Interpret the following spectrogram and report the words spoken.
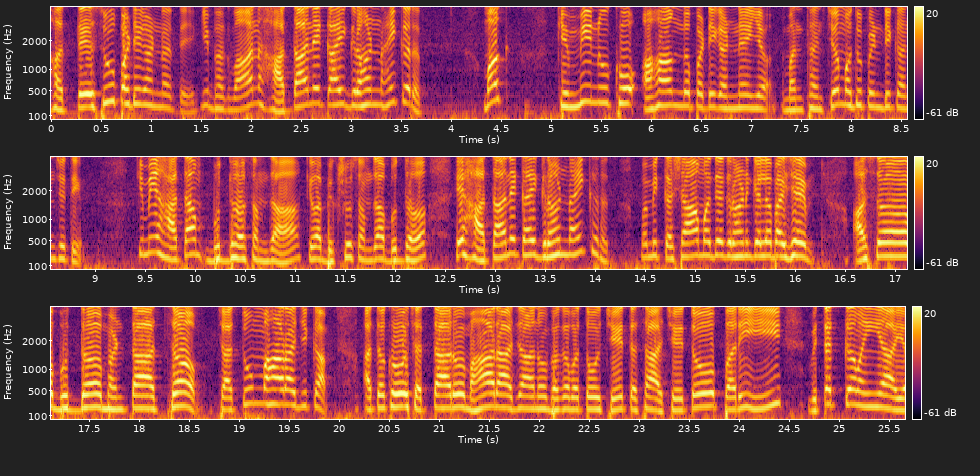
हत्तेसू पटिगणते की भगवान हाताने काही ग्रहण नाही करत. मग किम्ही नुखो अहांग पटिगणेय मंथनचे मधुपिंडिकांचे ते की मी हाता बुद्ध समजा किंवा भिक्षू समजा बुद्ध हे हाताने काही ग्रहण नाही करत. मग मी कशामध्ये ग्रहण केलं पाहिजे? असं बुद्ध म्हणतात च चातुम महाराजिका अतखो चत्तारो महाराजानो भगवतो चेतसा चेतो परी वितक्कमय्याय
